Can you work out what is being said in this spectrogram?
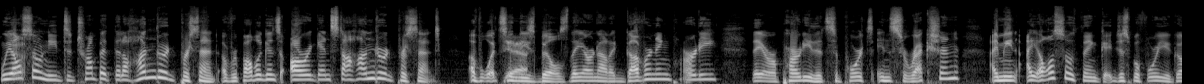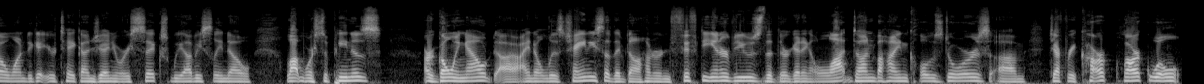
We also need to trumpet that 100% of Republicans are against 100% of what's in these bills. They are not a governing party. They are a party that supports insurrection. I mean, I also think just before you go, wanted to get your take on January 6th. We obviously know a lot more subpoenas are going out. Uh, I know Liz Cheney said they've done 150 interviews, that they're getting a lot done behind closed doors. Um, Jeffrey Clark will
